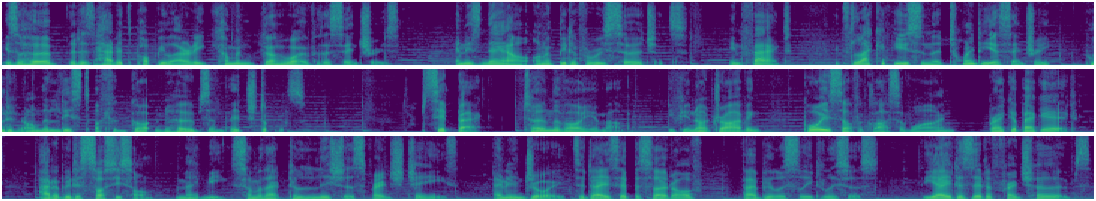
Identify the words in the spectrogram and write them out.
is a herb that has had its popularity come and go over the centuries and is now on a bit of a resurgence. In fact, its lack of use in the 20th century put it on the list of forgotten herbs and vegetables. Sit back, turn the volume up. If you're not driving, pour yourself a glass of wine, break a baguette, add a bit of saucisson, maybe some of that delicious French cheese, and enjoy today's episode of Fabulously Delicious, the A to Z of French herbs,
